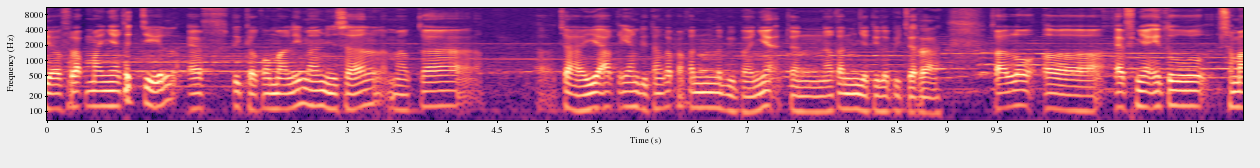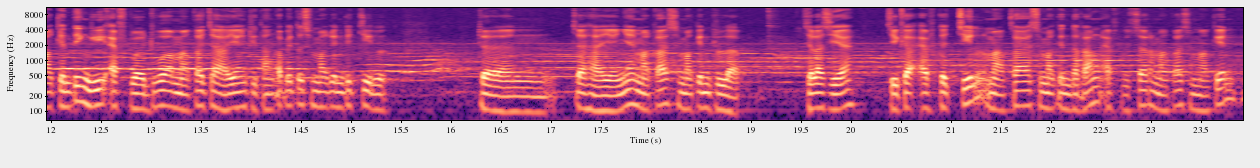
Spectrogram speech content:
diafragmanya kecil f3,5 misal maka cahaya yang ditangkap akan lebih banyak dan akan menjadi lebih cerah. Kalau uh, f nya itu semakin tinggi f22 maka cahaya yang ditangkap itu semakin kecil. Dan cahayanya maka semakin gelap. Jelas ya jika F kecil maka semakin terang F besar maka semakin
